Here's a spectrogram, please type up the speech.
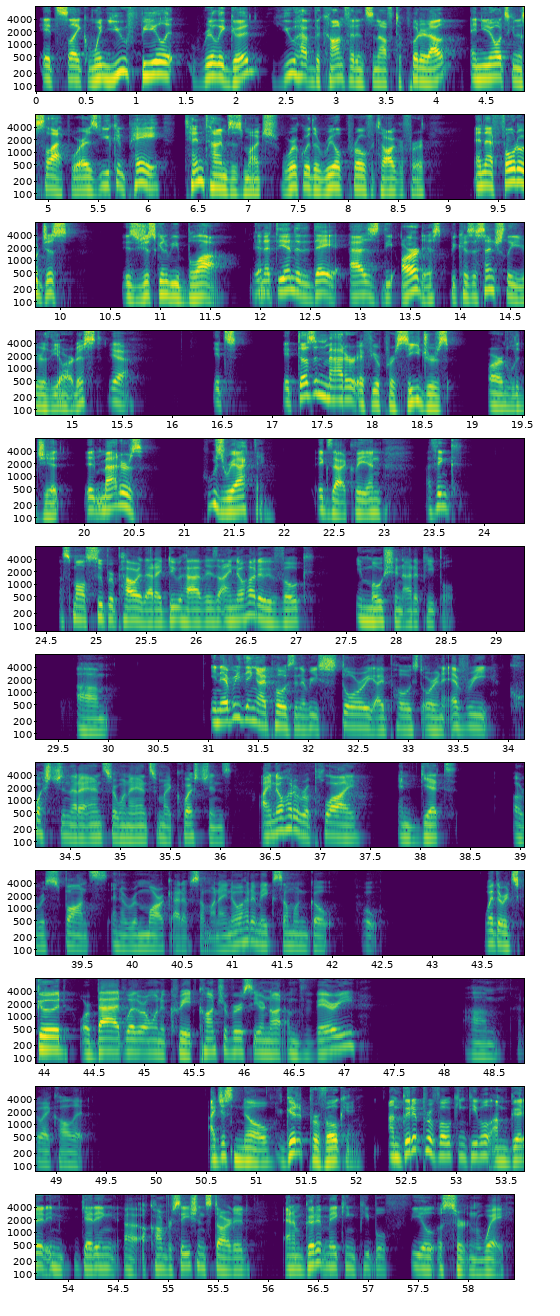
It's like when you feel it really good, you have the confidence enough to put it out, and you know it's going to slap. Whereas you can pay ten times as much, work with a real pro photographer, and that photo just is just going to be blah. And at the end of the day, as the artist, because essentially you're the artist, yeah. it's it doesn't matter if your procedures are legit. It matters who's reacting. Exactly. And I think a small superpower that I do have is I know how to evoke emotion out of people. Um, in everything I post, in every story I post, or in every question that I answer when I answer my questions, I know how to reply and get a response and a remark out of someone. I know how to make someone go, oh, whether it's good or bad, whether I want to create controversy or not. I'm very, um, how do I call it? I just know You're good at provoking. I'm good at provoking people. I'm good at in getting uh, a conversation started, and I'm good at making people feel a certain way.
